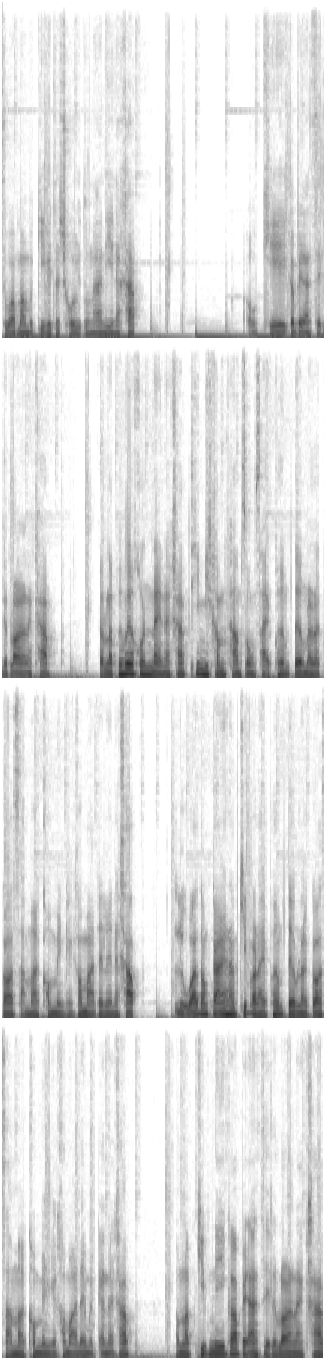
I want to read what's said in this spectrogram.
สวอปมาเมื่อกี้ก็จะโชว์อยู่ตรงหน้านี้นะครับ โอเค ก็เป็นอันเสร็จเรียบร้อยแล้วนะครับ สำหรับเพื่อนๆคนไหนนะครับที่มีคำถามสงสัยเพิ่มเติมแล้วก็สามารถคอมเมนต์กันเข้ามาได้เลยนะครับหรือว่าต้องการให้ทำคลิปอะไรเพิ่มเติมแล้วก็สามารถคอมเมนต์กันเข้ามาได้เหมือนกันนะครับสำหรับคลิปนี้ก็เป็นอันเสร็จเรียบร้อยแล้วนะครับ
